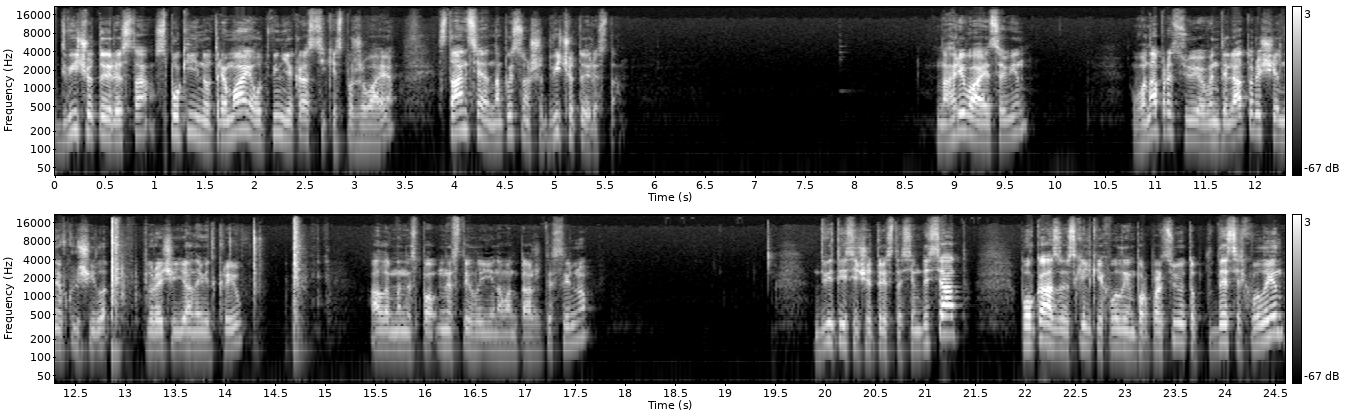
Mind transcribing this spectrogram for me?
2400 спокійно тримає, от він якраз стільки споживає. Станція написано, що 2400. Нагрівається він. Вона працює. Вентилятори ще не включила. До речі, я не відкрив. Але ми не, спо- не встигли її навантажити сильно. 2370. Показує, скільки хвилин пропрацює. Тобто 10 хвилин.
